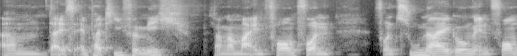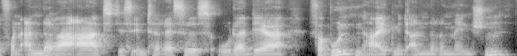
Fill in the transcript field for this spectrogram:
Ähm, da ist Empathie für mich, sagen wir mal, in Form von von Zuneigung in Form von anderer Art des Interesses oder der Verbundenheit mit anderen Menschen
